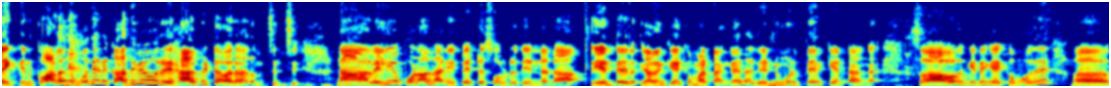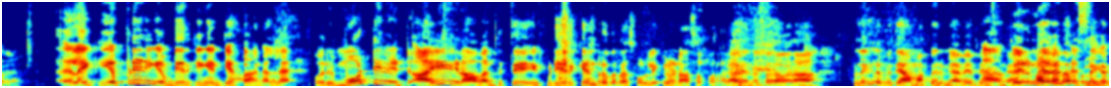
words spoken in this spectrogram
லைக் எனக்கு வளரும் போது எனக்கு அதுவே ஒரு ஹேபிட்டாக வர ஆரம்பிச்சிருச்சு. நான் வெளியே போனாலும் நிறைய பேர்கிட்ட சொல்றது என்னன்னா என்கிட்ட யாரும் கேட்க மாட்டாங்க. ரெண்டு மூணு பேர் கேட்டாங்க. ஸோ அவங்க கிட்ட கேட்கும் போது லைக் எப்படி நீங்க எப்படி இருக்கீங்கன்னு கேட்பாங்கல்ல. ஒரு மோட்டிவேட் ஆகி நான் வந்துட்டு இப்படி இருக்கேன்றத நான் சொல்லிக்கணும்னு ஆசைப்படுறேன். என்ன சொல்ல வரா? பிள்ளைங்களை பத்தி அம்மா பெருமையாவே பேசுங்க. பெருமையாவே. பிள்ளைங்க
